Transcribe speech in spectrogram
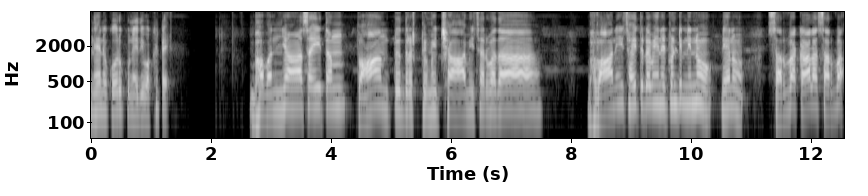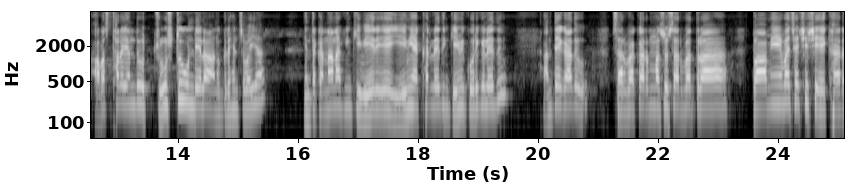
నేను కోరుకునేది ఒక్కటే. భవన్యాసహితం త్వాంతు ద్రష్టుమిచ్చామి సర్వదా. భవానీ సహితుడమైనటువంటి నిన్ను నేను సర్వకాల సర్వ అవస్థల యందు చూస్తూ ఉండేలా అనుగ్రహించవయ్యా. ఇంతకన్నా నాకు ఇంక వేరే ఏమీ అక్కర్లేదు ఇంకేమీ కోరిక లేదు. అంతేకాదు సర్వకర్మసు సర్వత్రా త్వామేవ శశిశేఖర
